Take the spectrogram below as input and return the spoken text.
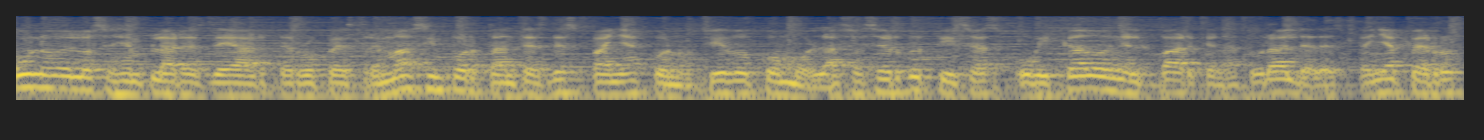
Uno de los ejemplares de arte rupestre más importantes de España, conocido como Las Sacerdotisas, ubicado en el Parque Natural de Despeñaperros,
